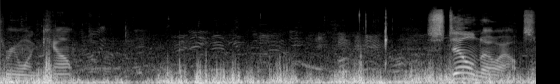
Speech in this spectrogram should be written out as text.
Three one count. Still no outs.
